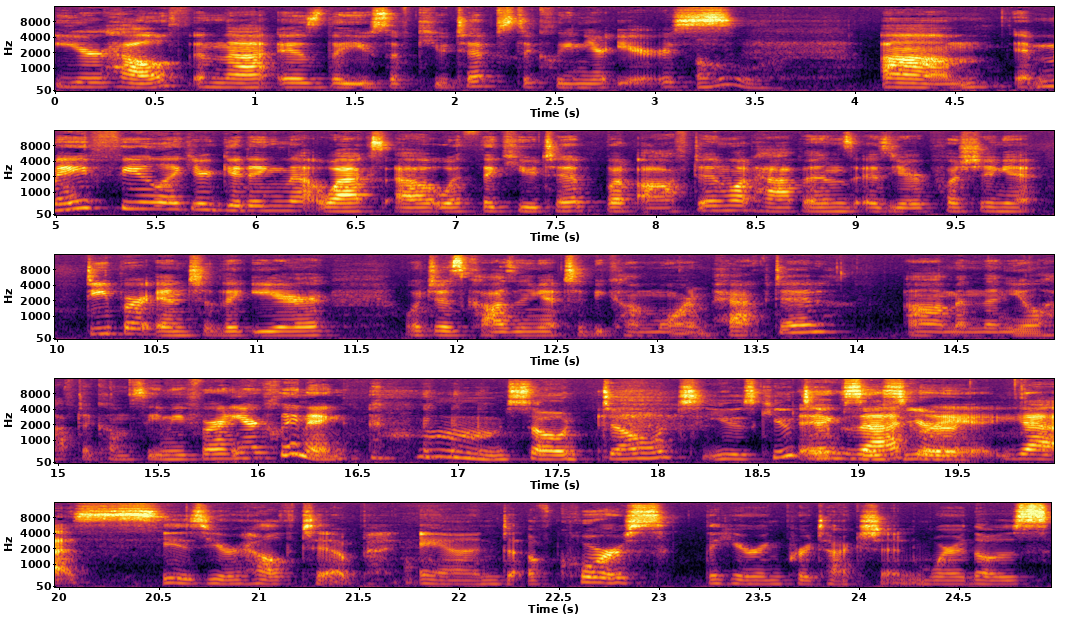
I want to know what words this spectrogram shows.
ear health, and that is the use of Q tips to clean your ears. Oh, Um, it may feel like you're getting that wax out with the Q-tip, but often what happens is you're pushing it deeper into the ear, which is causing it to become more impacted. Um, and then you'll have to come see me for an ear cleaning. hmm. So don't use Q-tips. exactly. Your, Yes. is your health tip, and of course the hearing protection. Wear those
